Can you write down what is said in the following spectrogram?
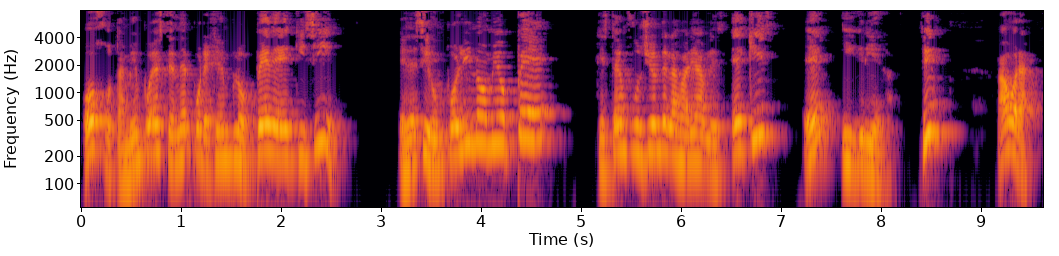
Ojo, también puedes tener, por ejemplo, p de x y, es decir, un polinomio p que está en función de las variables x, e, y. ¿Sí? Ahora,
